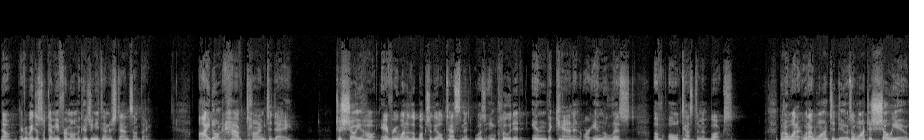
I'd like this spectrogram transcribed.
Now, everybody just look at me for a moment because you need to understand something. I don't have time today to show you how every one of the books of the Old Testament was included in the canon or in the list of Old Testament books. But I want to, what I want to do is I want to show you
